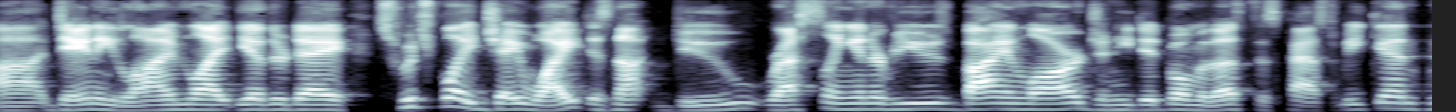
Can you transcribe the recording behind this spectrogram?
Uh, Danny Limelight the other day. Switchblade Jay White does not do wrestling interviews by and large, and he did one with us this past weekend.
